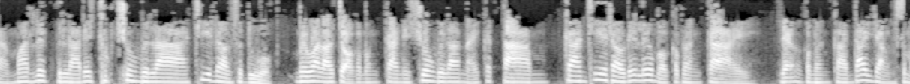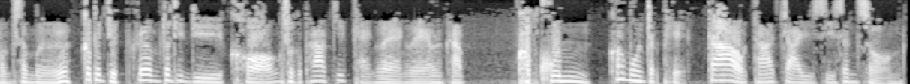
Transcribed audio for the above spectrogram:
สามารถเลือกเวลาได้ทุกช่วงเวลาที่เราสะดวก ไม่ว่าเราจะออกกำลังกายในช่วงเวลาไหนก็ตาม การที่เราได้เริ่มออกกำลังกาย และออกกำลังกายได้อย่างสม่ำเสมอ ก็เป็นจุดเริ่มต้นที่ดีของสุขภาพที่แข็งแรงแล้วนะครับ ขอบคุณข้อมูลจากเพจ9ท้าใจซีซั่น2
